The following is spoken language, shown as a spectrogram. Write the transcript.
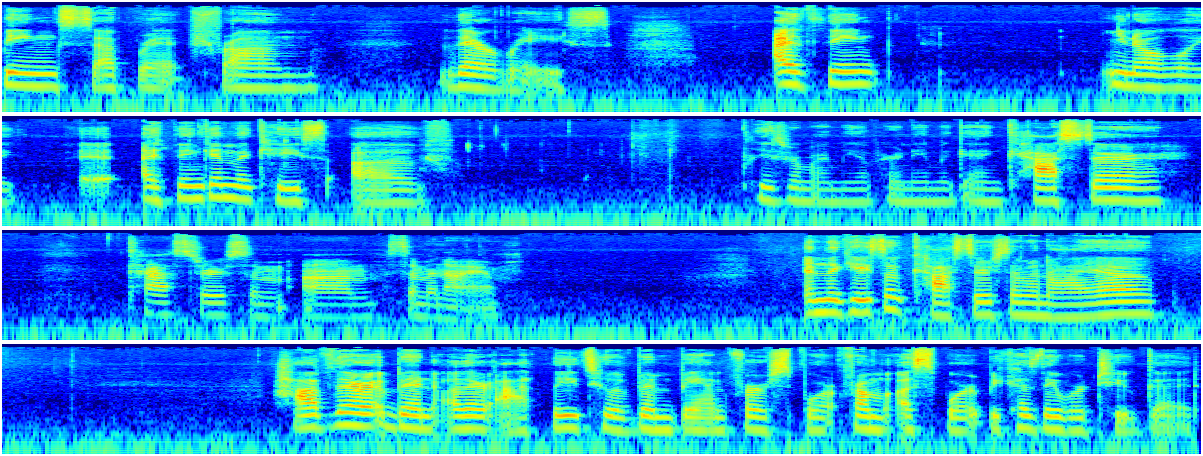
being separate from their race? I think you know like I think in the case of please remind me of her name again. Caster. Caster some um Semenya. In the case of Caster Semenya, have there been other athletes who have been banned for sport from a sport because they were too good?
